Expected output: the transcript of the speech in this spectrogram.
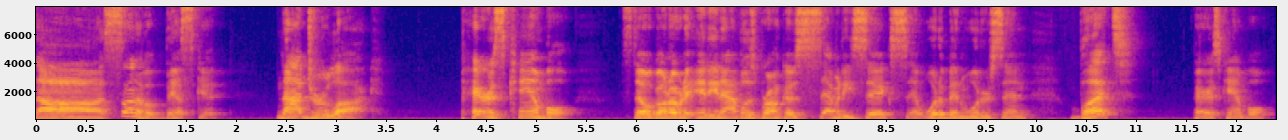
Nah, son of a biscuit. Not Drew Lock. Parris Campbell. Still going over to Indianapolis Broncos 76. It would have been Wooderson. But Parris Campbell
